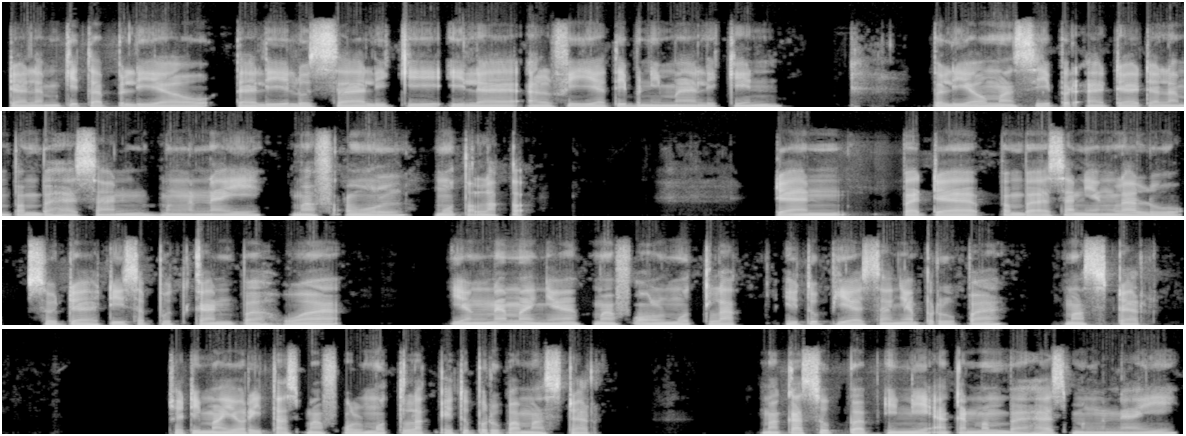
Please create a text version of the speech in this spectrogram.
dalam kitab beliau Dalilus Saliki ila Alfiyati ibn Malikin beliau masih berada dalam pembahasan mengenai maf'ul mutlaq. Dan pada pembahasan yang lalu sudah disebutkan bahwa yang namanya maf'ul mutlak itu biasanya berupa masdar. Jadi mayoritas maf'ul mutlak itu berupa masdar. Maka subbab ini akan membahas mengenai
